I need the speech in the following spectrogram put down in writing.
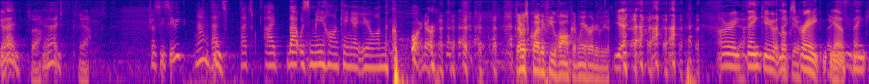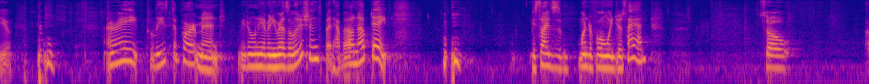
Good. So. Good. Yeah. Trustee Seavey? No, mm-hmm. that's, that's, I, that was me honking at you on the corner. There was quite a few honking. We heard of you. Yeah. All right, thank you. It looks you. great. Thank Yes, thank you. All right, Police Department. We don't have any resolutions, but how about an update? Besides the wonderful one we just had. So I-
